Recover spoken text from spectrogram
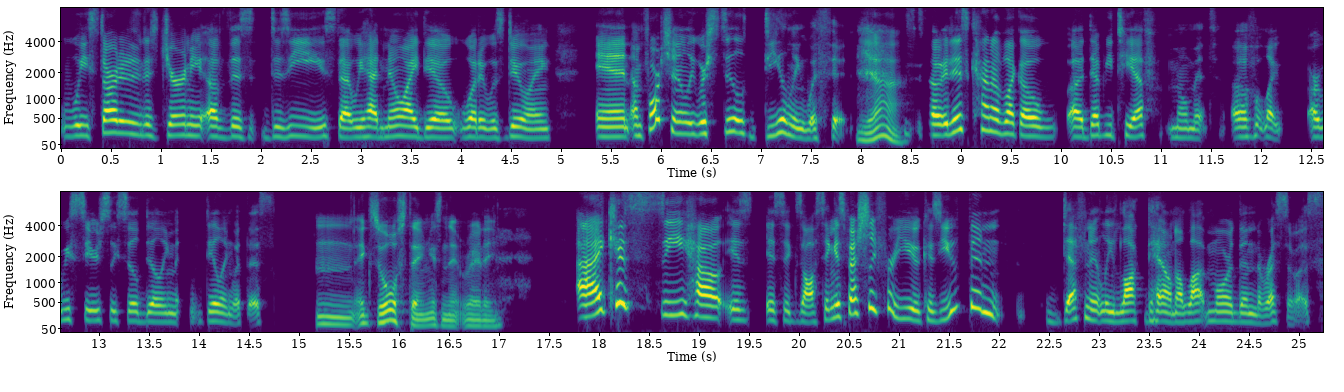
we started in this journey of this disease that we had no idea what it was doing, and unfortunately, we're still dealing with it. Yeah. So it is kind of like a a WTF moment of, like, are we seriously still dealing dealing with this? Mm, exhausting, isn't it, really? I could see how is it's exhausting, especially for you, because you've been definitely locked down a lot more than the rest of us.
